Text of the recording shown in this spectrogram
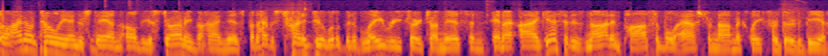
so I don't totally understand all the astronomy behind this, but I was trying to do a little bit of lay research on this, and, and I, I guess it is not impossible astronomically for there to be a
